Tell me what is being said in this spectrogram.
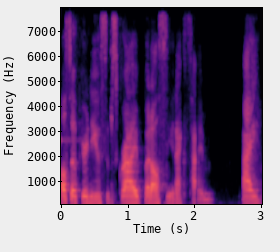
Also, if you're new, subscribe, but I'll see you next time. Bye.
